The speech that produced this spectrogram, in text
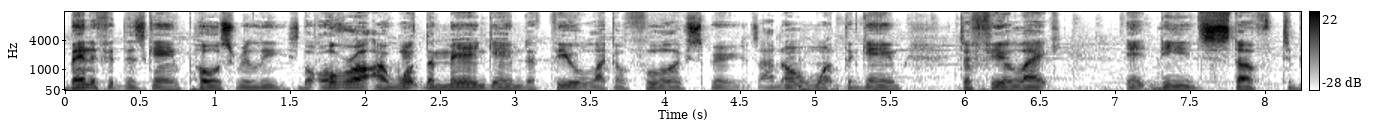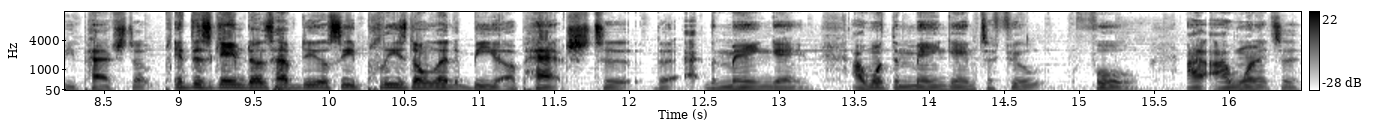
benefit this game post release. But overall, I want the main game to feel like a full experience. I don't want the game to feel like it needs stuff to be patched up. If this game does have DLC, please don't let it be a patch to the the main game. I want the main game to feel full. I, I want it to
